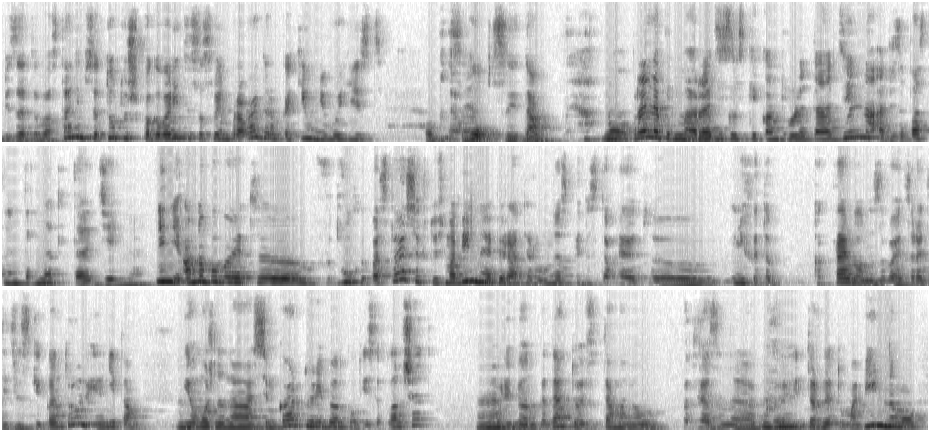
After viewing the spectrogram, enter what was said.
без этого останемся. Тут уж поговорите со своим провайдером, какие у него есть опции. опции да. Ну, правильно я понимаю, родительский контроль это отдельно, а безопасный интернет это отдельно? Не-не, оно бывает э, в двух ипостасях, то есть мобильные операторы у нас предоставляют, э, у них это, как правило, называется родительский контроль, и они там, ее можно на сим-карту ребенка, вот если планшет у ребенка, да, то есть там оно подвязано к интернету мобильному,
